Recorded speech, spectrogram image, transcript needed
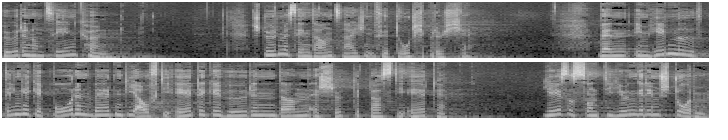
hören und sehen können. Stürme sind Anzeichen für Durchbrüche. Wenn im Himmel Dinge geboren werden, die auf die Erde gehören, dann erschüttert das die Erde. Jesus und die Jünger im Sturm.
